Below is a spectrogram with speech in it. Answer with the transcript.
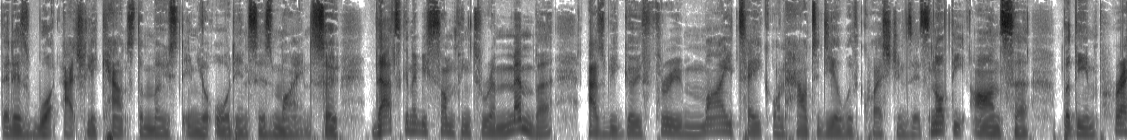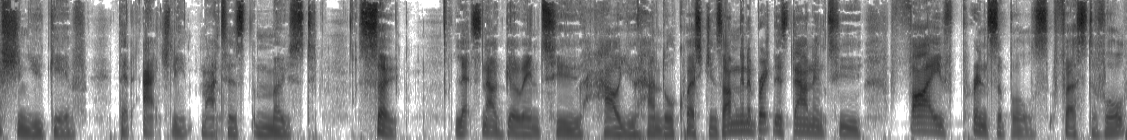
that is what actually counts the most in your audience's mind. So that's going to be something to remember as we go through my take on how to deal with questions. It's not the answer, but the impression you give that actually matters the most. So let's now go into how you handle questions. I'm going to break this down into five principles, first of all,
